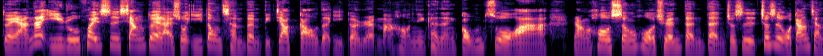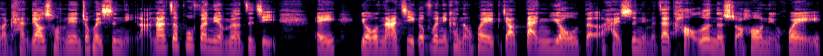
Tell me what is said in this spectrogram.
对啊。那怡如会是相对来说移动成本比较高的一个人嘛？哈，你可能工作啊，然后生活圈等等，就是就是我刚刚讲的砍掉重练就会是你啦。那这部分你有没有自己诶有哪几个部分你可能会比较担忧的，还是你们在讨论的时候你会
